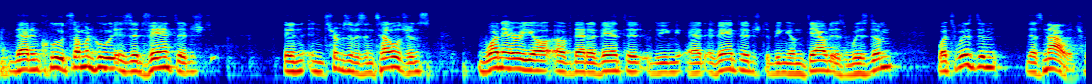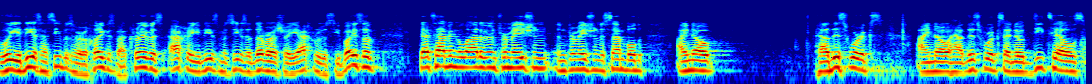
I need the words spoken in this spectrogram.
that includes someone who is advantaged in, in terms of his intelligence. One area of that advantage, being advantaged, being endowed, is wisdom. What's wisdom? That's knowledge. That's having a lot of information, information assembled. I know how this works. I know how this works. I know details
